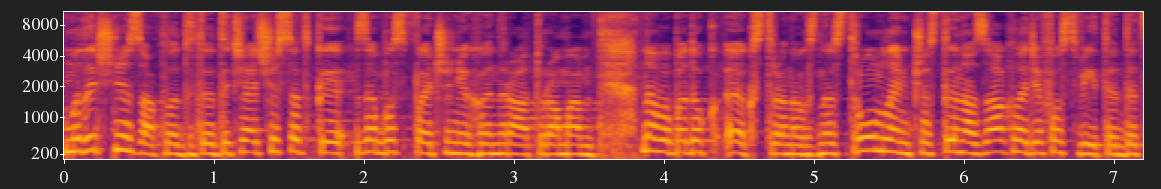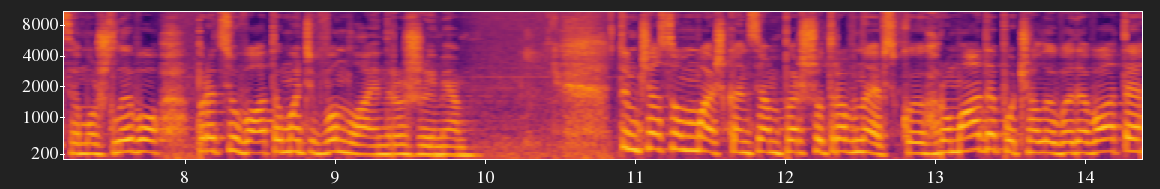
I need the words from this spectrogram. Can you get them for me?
медичні заклади та дитячі садки забезпечені генераторами. На випадок екстрених знеструмлень частина закладів освіти, де це можливо, працюватимуть в онлайн режимі. Тим часом мешканцям першотравневської громади почали видавати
